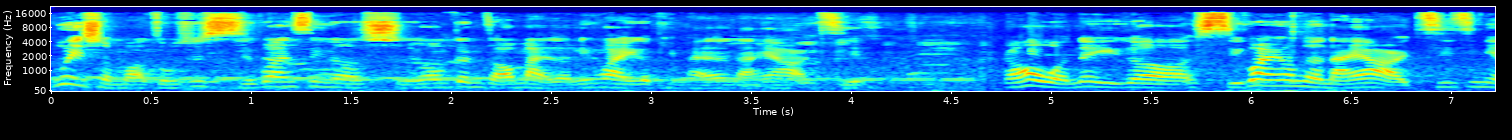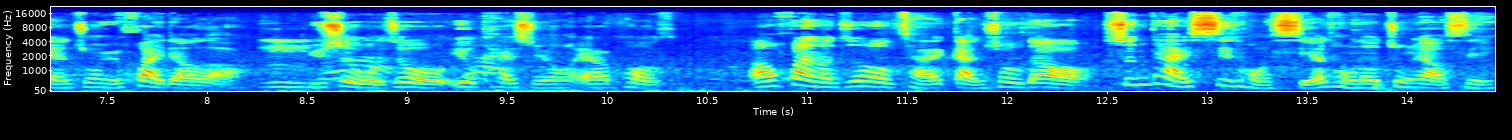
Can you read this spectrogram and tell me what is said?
为什么总是习惯性的使用更早买的另外一个品牌的蓝牙耳机。然后我那一个习惯用的蓝牙耳机今年终于坏掉了，嗯于是我就又开始用 AirPods，然后换了之后才感受到生态系统协同的重要性。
